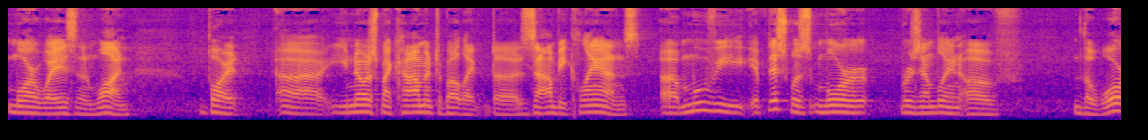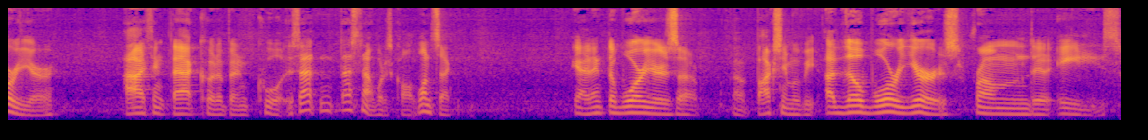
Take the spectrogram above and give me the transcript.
more ways than one. But uh, you noticed my comment about like the zombie clans. A movie, if this was more resembling of The Warrior, I think that could have been cool. Is that that's not what it's called? One second. Yeah, I think The Warriors. Uh, a boxing movie, uh, The Warriors from the 80s.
